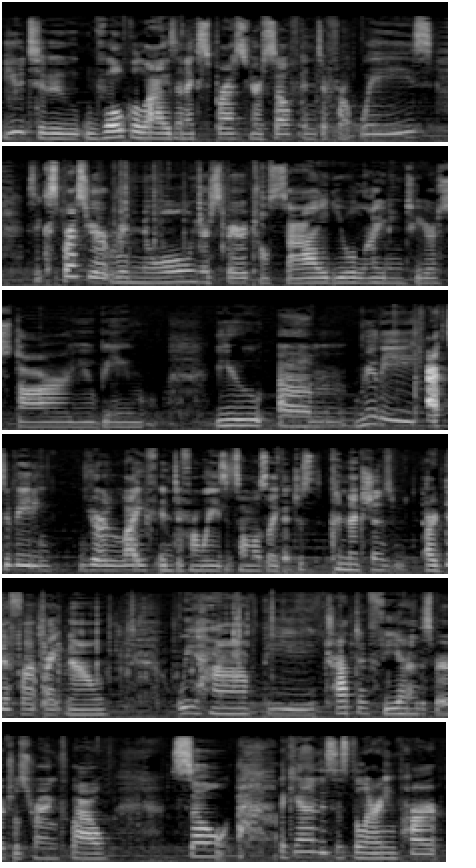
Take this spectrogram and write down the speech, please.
you to vocalize and express yourself in different ways. Express your renewal, your spiritual side, you aligning to your star, you being, you um, really activating your life in different ways. It's almost like it just connections are different right now we have the trapped in fear and the spiritual strength. Wow. So again, this is the learning part,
